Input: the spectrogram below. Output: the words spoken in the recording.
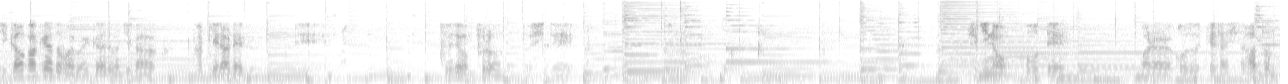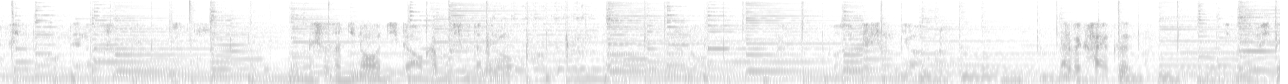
時間をかけようと思えばいくらでも時間がかけられるので、それでもプロとして、その次の工程、我々が構造計算した後の工程の人たちの時間を確保するためにも、あの構造計算にはなるべく早く仕事をして、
